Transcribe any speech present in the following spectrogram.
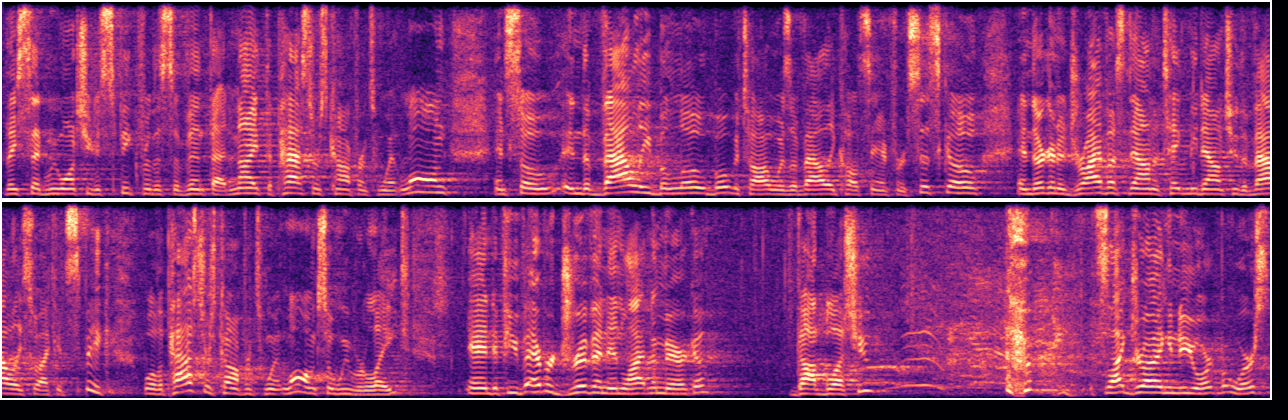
They said, We want you to speak for this event that night. The pastor's conference went long. And so, in the valley below Bogota was a valley called San Francisco, and they're going to drive us down and take me down to the valley so I could speak. Well, the pastor's conference went long, so we were late. And if you've ever driven in Latin America, God bless you. it's like driving in New York, but worse.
